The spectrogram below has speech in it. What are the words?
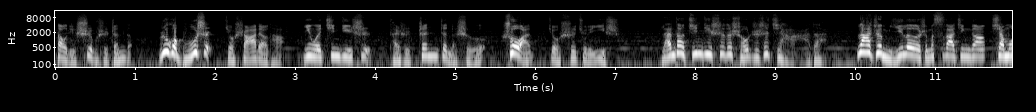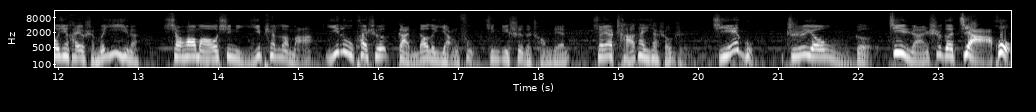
到底是不是真的。如果不是，就杀掉他，因为金地氏才是真正的蛇。说完就失去了意识。难道金地氏的手指是假的？那这弥勒什么四大金刚、降魔经还有什么意义呢？小黄毛心里一片乱麻，一路快车赶到了养父金地氏的床边。想要查看一下手指，结果只有五个，竟然是个假货。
